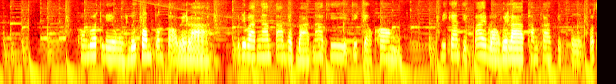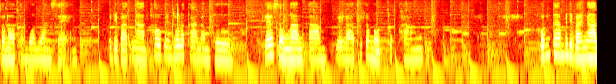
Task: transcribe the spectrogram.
3 ความรวดเร็วหรือความตรงต่อเวลา ปฏิบัติงานตามบทบาทหน้าที่ที่เกี่ยวข้อง มีการติดป้ายบอกเวลาทำการปิดเปิดกศนตำบลวังแสง ปฏิบัติงานเข้าเป็นธุรการอำเภอ และส่งงานตามเวลาที่กำหนดทุกครั้ง ผลการปฏิบัติงาน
